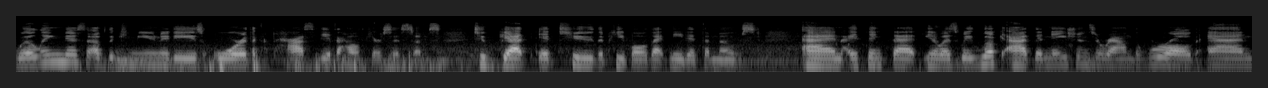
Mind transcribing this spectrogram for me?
willingness of the communities or the capacity of the healthcare systems to get it to the people that need it the most. And I think that, you know, as we look at the nations around the world and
